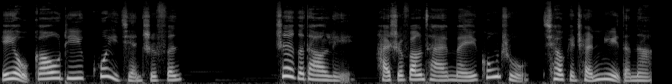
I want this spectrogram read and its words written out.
也有高低贵贱之分。这个道理还是方才梅公主教给臣女的呢。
